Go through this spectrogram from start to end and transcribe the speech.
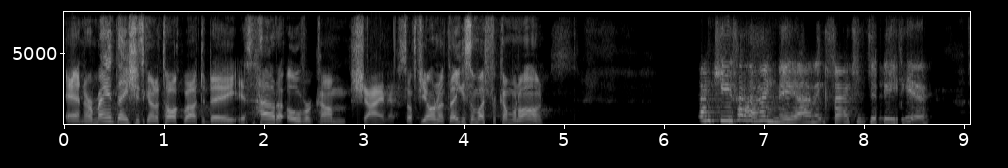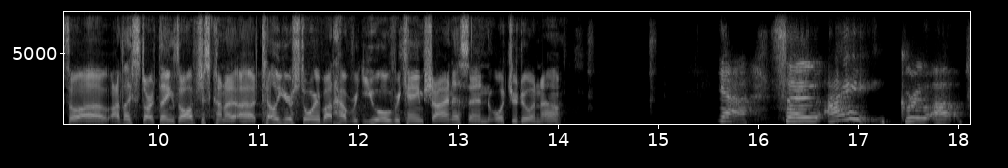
and her main thing she's going to talk about today is how to overcome shyness. So, Fiona, thank you so much for coming on. Thank you for having me. I'm excited to be here. So, uh, I'd like to start things off. Just kind of uh, tell your story about how you overcame shyness and what you're doing now. Yeah, so I grew up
